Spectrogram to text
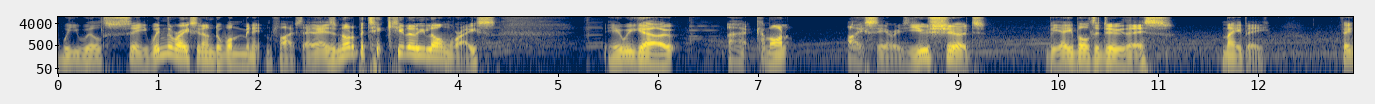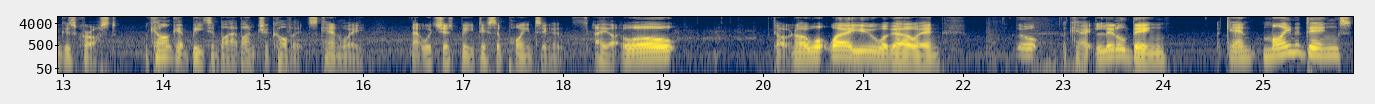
we will see. Win the race in under one minute and five seconds. It's not a particularly long race. Here we go. Uh, come on, i series. You should be able to do this. Maybe. Fingers crossed. We can't get beaten by a bunch of Covets, can we? That would just be disappointing. Whoa! Don't know what way you were going. Oh, okay, little ding. Again, minor dings.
